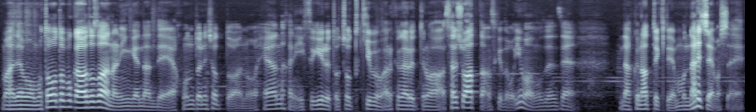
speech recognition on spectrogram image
まあでももともと僕アウトドアな人間なんで本当にちょっとあの部屋の中にいすぎるとちょっと気分悪くなるっていうのは最初はあったんですけど今はもう全然なくなってきてもう慣れちゃいましたね。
